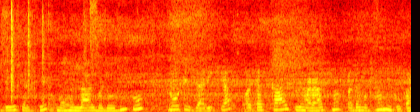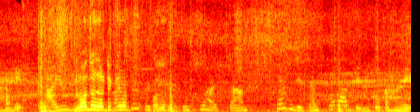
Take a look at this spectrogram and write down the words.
प्रदेश अध्यक्ष मोहनलाल बडोली को नोटिस जारी किया और तत्काल सुधारात्मक कदम उठाने को कहा है। आयोग ने तो प्रदेश अध्यक्ष को आज शाम छह बजे तक जवाब देने को कहा है।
